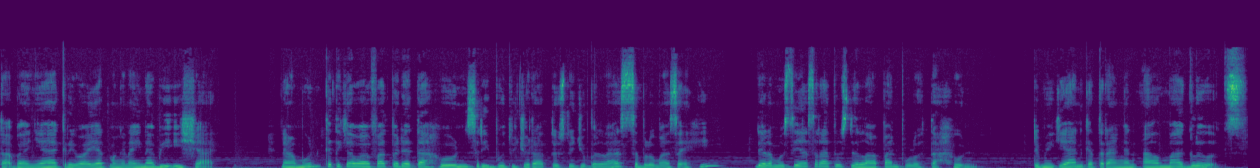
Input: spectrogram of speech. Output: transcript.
Tak banyak riwayat mengenai Nabi Ishak. Namun ketika wafat pada tahun 1717 sebelum masehi, dalam usia 180 tahun. Demikian keterangan Al-Magluts.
